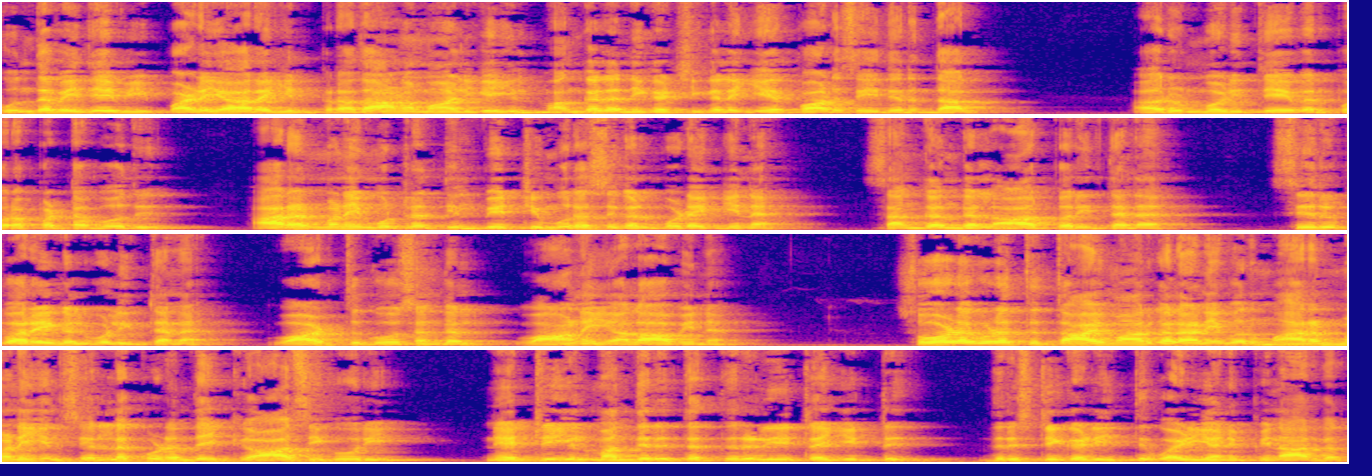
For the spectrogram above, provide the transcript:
குந்தவை தேவி பழையாறையின் பிரதான மாளிகையில் மங்கள நிகழ்ச்சிகளை ஏற்பாடு செய்திருந்தாள். அருண்மொழி தேவர் புறப்பட்ட போது அரண்மனை முற்றத்தில் வெற்றி முரசுகள் முழங்கின சங்கங்கள் ஆர்ப்பரித்தன. சிறு பறைகள் ஒலித்தன. வாழ்த்து கோஷங்கள் வானை அலாவின. சோழகுலத்து தாய்மார்கள் அனைவரும் அரண்மனையின் செல்ல குழந்தைக்கு ஆசி கூறி நெற்றியில் மந்திரித்த திருநீற்றை இட்டு திருஷ்டி கழித்து வழி அனுப்பினார்கள்.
